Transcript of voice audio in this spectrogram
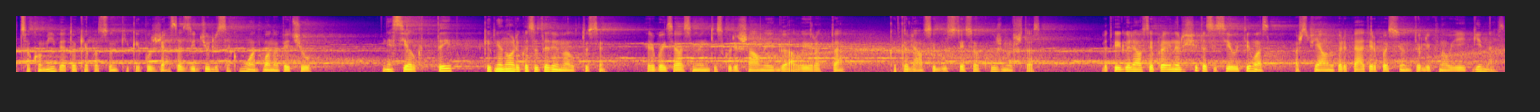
Atsakomybė tokia pat sunki, kaip užžestas didžiulis akmuo ant mano pečių. Nesielg taip, kaip nenori, kad su tavimi elgtųsi. Ir baisiausia mintis, kuri šauna į galvą, yra ta, kad galiausiai bus tiesiog užmirštas. Bet kai galiausiai praeina ir šitas įsijautimas, aš spjaunu per petį ir pasijuntu lik naujai gimęs.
